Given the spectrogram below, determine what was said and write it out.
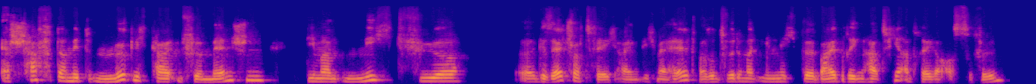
er schafft damit Möglichkeiten für Menschen, die man nicht für äh, gesellschaftsfähig eigentlich mehr hält, weil sonst würde man ihnen nicht äh, beibringen, Hartz-IV-Anträge auszufüllen.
